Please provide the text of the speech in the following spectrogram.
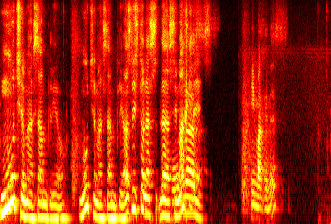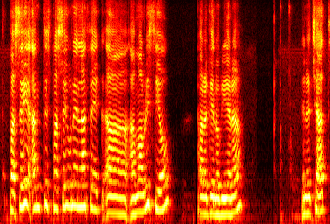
Mucho más amplio, mucho más amplio. ¿Has visto las, las imágenes? ¿Imágenes? Pasé, antes pasé un enlace a, a Mauricio para que lo viera en el chat.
